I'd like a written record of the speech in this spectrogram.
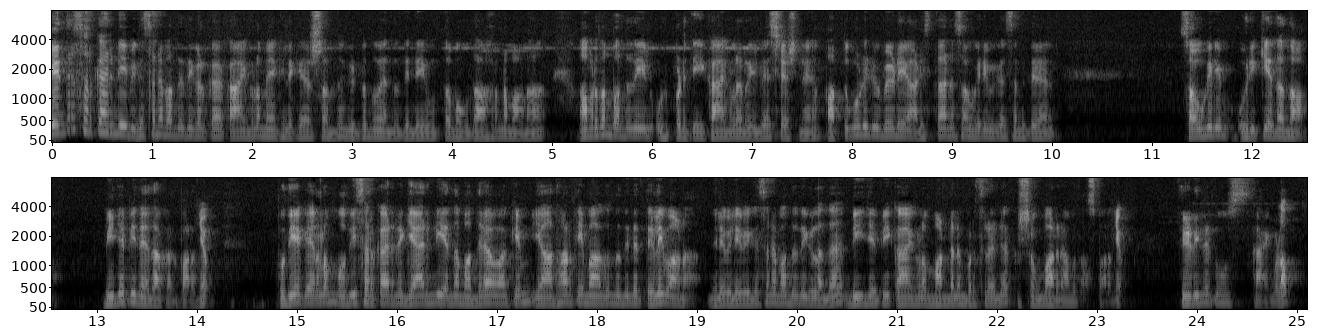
കേന്ദ്ര സർക്കാരിന്റെ വികസന പദ്ധതികൾക്ക് കായംകുളം മേഖലയ്ക്ക് ശ്രദ്ധ കിട്ടുന്നു എന്നതിന്റെ ഉത്തമ ഉദാഹരണമാണ് അമൃതം പദ്ധതിയിൽ ഉൾപ്പെടുത്തി കായംകുളം റെയിൽവേ സ്റ്റേഷന് പത്ത് കോടി രൂപയുടെ അടിസ്ഥാന സൗകര്യ വികസനത്തിന് സൗകര്യം ഒരുക്കിയതെന്ന് ബി ജെ പി നേതാക്കൾ പറഞ്ഞു. പുതിയ കേരളം മോദി സർക്കാരിന്റെ ഗ്യാരണ്ടി എന്ന മുദ്രാവാക്യം യാഥാർത്ഥ്യമാകുന്നതിന്റെ തെളിവാണ് നിലവിലെ വികസന പദ്ധതികളെന്ന് ബി ജെ പി കായംകുളം മണ്ഡലം പ്രസിഡന്റ് കൃഷ്ണകുമാർ രാമദാസ് പറഞ്ഞു. C D news Kayamkulam.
